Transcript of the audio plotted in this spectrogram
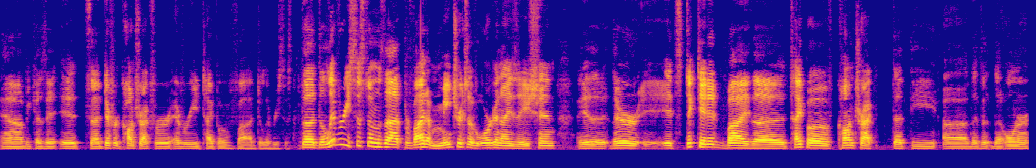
uh, because it, it's a different contract for every type of uh, delivery system. The delivery systems that provide a matrix of organization, uh, they're, it's dictated by the type of contract that the, uh, the, the, the owner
